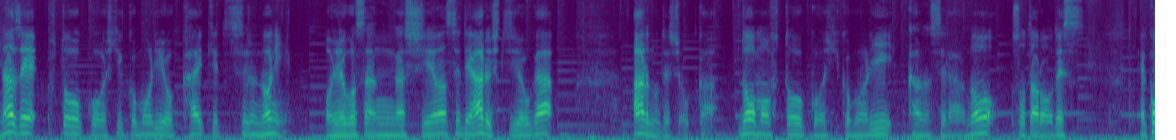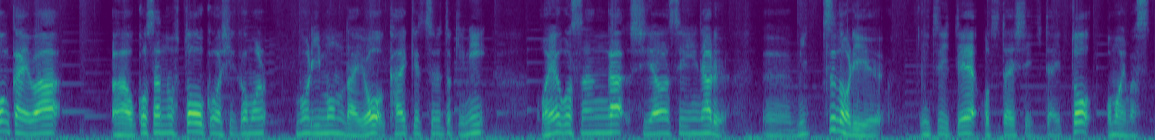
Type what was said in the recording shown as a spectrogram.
なぜ不登校引きこもりを解決するのに親御さんが幸せである必要があるのでしょうか？どうも不登校引きこもりカウンセラーの曽太郎です。今回はお子さんの不登校引きこもり問題を解決するときに親御さんが幸せになる3つの理由についてお伝えしていきたいと思います。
